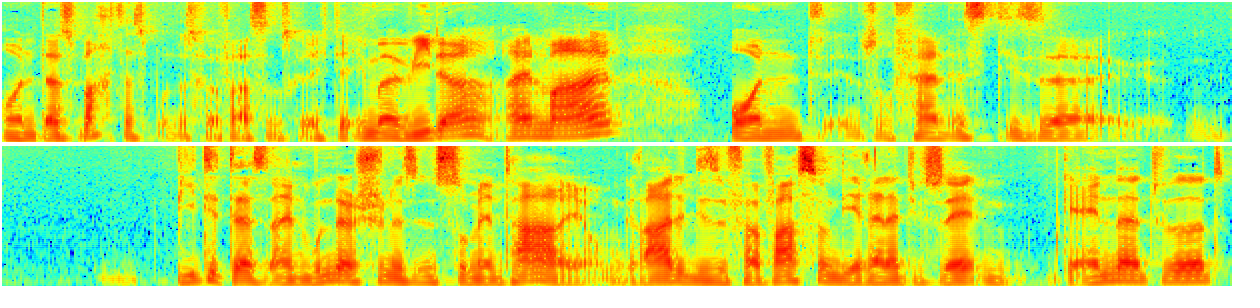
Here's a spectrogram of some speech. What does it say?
Und das macht das Bundesverfassungsgericht ja immer wieder einmal. Und insofern ist diese bietet das ein wunderschönes Instrumentarium. Gerade diese Verfassung, die relativ selten geändert wird,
